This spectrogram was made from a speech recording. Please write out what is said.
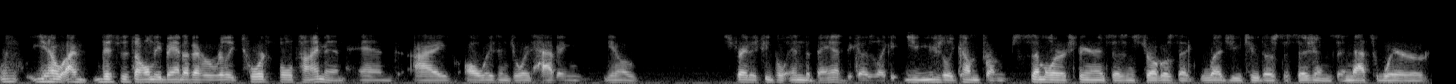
You know, I this is the only band I've ever really toured full time in, and I've always enjoyed having you know straight edge people in the band because like you usually come from similar experiences and struggles that led you to those decisions, and that's where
